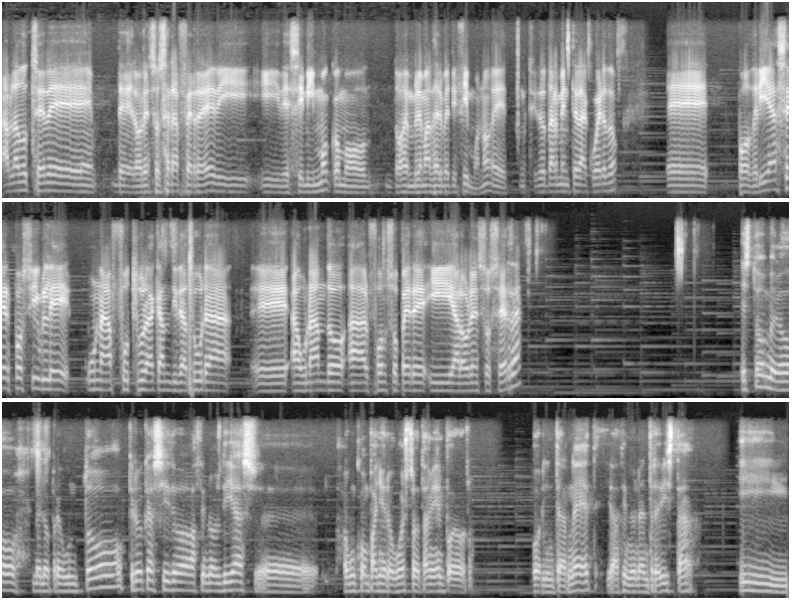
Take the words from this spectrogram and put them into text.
ha hablado usted de, Lorenzo Serra Ferrer y, de sí mismo como dos emblemas del beticismo, ¿no? Eh, estoy totalmente de acuerdo. ¿Podría ser posible una futura candidatura eh, aunando a Alfonso Pérez y a Lorenzo Serra? Esto me lo, me lo preguntó, creo que ha sido hace unos días, eh, a un compañero vuestro también por, por internet, y haciendo una entrevista. Y,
